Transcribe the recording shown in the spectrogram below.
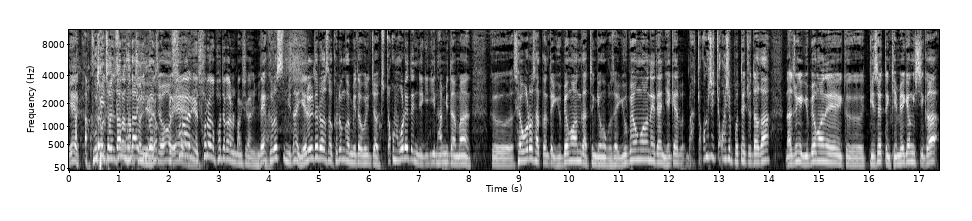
예, 구비 전승 문학인? 거죠. 예. 설화니 설화가 퍼져가는 방식 아닙니까? 네, 그렇습니다. 예를 들어서 그런 겁니다. 우리 저 조금 오래된 얘기긴 합니다만 그 세월호 사건 때 유병원 같은 경우 보세요. 유병원에 대한 얘기가 막 조금씩 조금씩 보태주다가 나중에 유병원의 그 비서했던 김혜경 씨가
